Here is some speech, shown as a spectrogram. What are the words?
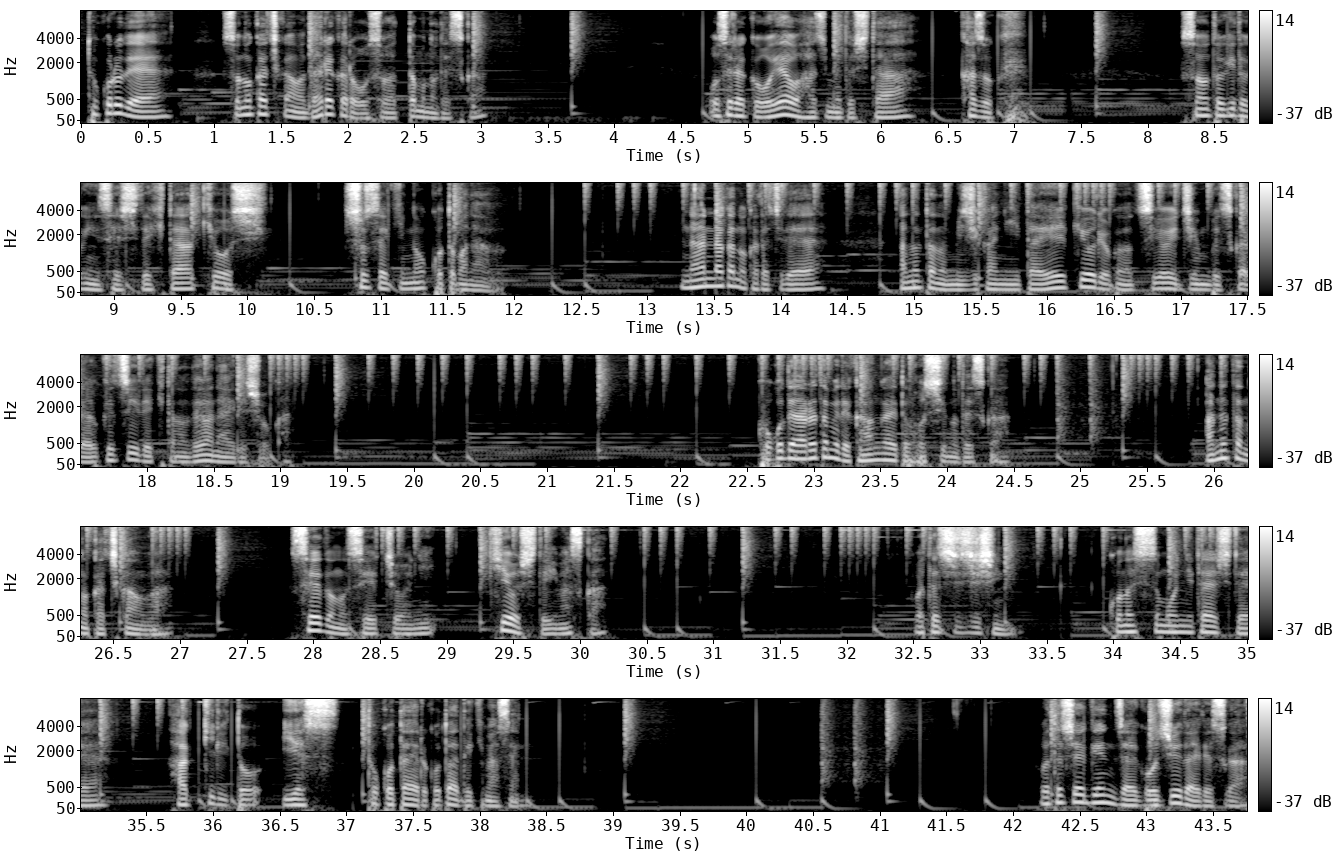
ところでその価値観は誰から教わったものですか？おそらく親をはじめとした家族その時々に接してきた教師書籍の言葉など。何らかの形であなたの身近にいた影響力の強い人物から受け継いできたのではないでしょうか。ここで改めて考えてほしいのですがあなたの価値観は制度の成長に寄与していますか？私自身この質問に対してはっきりとイエスと答えることはできません。私は現在50代ですが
